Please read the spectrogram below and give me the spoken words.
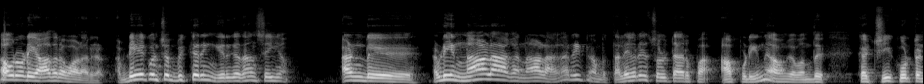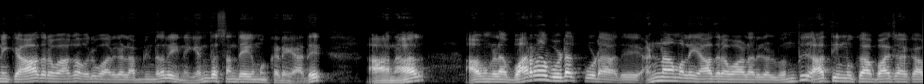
அவருடைய ஆதரவாளர்கள் அப்படியே கொஞ்சம் பிக்கரிங் இருக்க தான் செய்யும். அண்டு அப்படியே நாளாக நாளாக ரைட் நம்ம தலைவரே சொல்லிட்டாருப்பா அப்படின்னு அவங்க வந்து கட்சி கூட்டணிக்கு ஆதரவாக வருவார்கள் அப்படின்றதுல இன்னும் எந்த சந்தேகமும் கிடையாது. ஆனால் அவங்கள வர விடக்கூடாது அண்ணாமலை ஆதரவாளர்கள் வந்து அதிமுக பாஜக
